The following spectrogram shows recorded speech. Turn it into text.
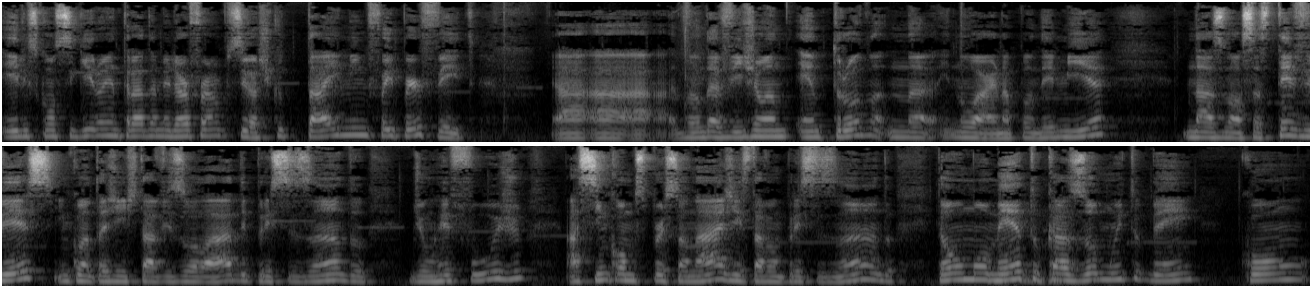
eles conseguiram entrar da melhor forma possível. Acho que o timing foi perfeito. A, a, a WandaVision entrou na- no ar na pandemia nas nossas TVs, enquanto a gente estava isolado e precisando de um refúgio, assim como os personagens estavam precisando. Então o momento casou muito bem com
